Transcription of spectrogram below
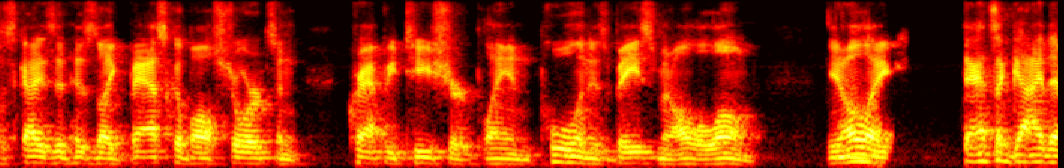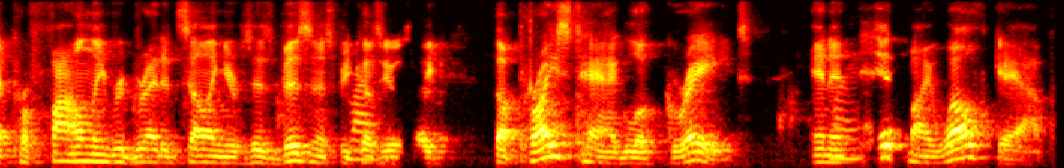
This guy's in his like basketball shorts and crappy t-shirt playing pool in his basement all alone. You know, mm-hmm. like that's a guy that profoundly regretted selling his, his business because right. he was like, the price tag looked great and it right. hit my wealth gap,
